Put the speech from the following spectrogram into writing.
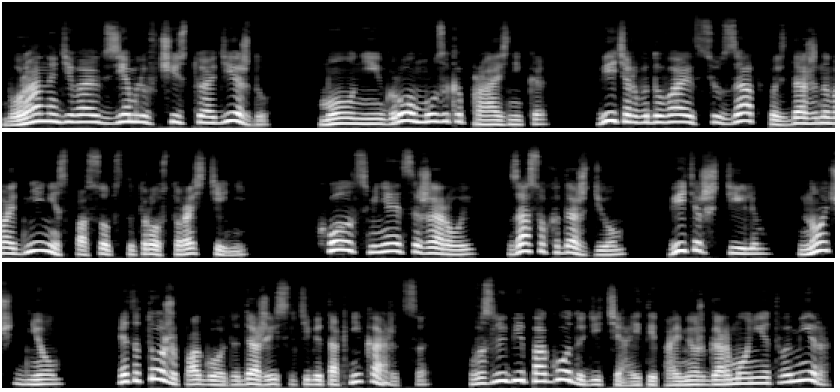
Буран надевают землю в чистую одежду, Молнии и гром — музыка праздника. Ветер выдувает всю затхлость, даже наводнение способствует росту растений. Холод сменяется жарой, засуха дождем, ветер штилем, ночь днем. Это тоже погода, даже если тебе так не кажется. Возлюби погоду, дитя, и ты поймешь гармонию этого мира.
